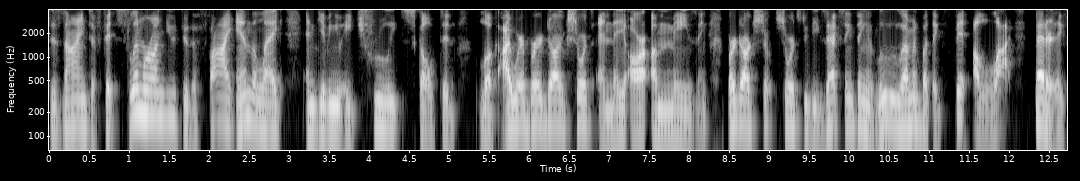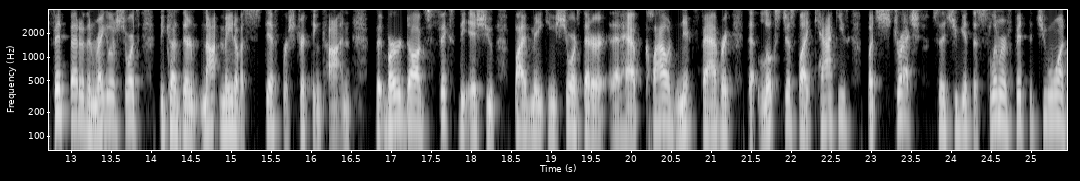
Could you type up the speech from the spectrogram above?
designed to fit slimmer on you through the thigh and the leg and giving you a truly sculpted look. I wear Bird Dog shorts and they are amazing. Bird Dog sh- shorts do the exact same thing as Lululemon, but they fit a lot better. They fit better than regular shorts because they're not made of a stiff restricting cotton. But Bird Dogs fixed the issue by making shorts that are that have cloud knit fabric that looks just like khakis but stretch so that you get the slimmer fit that you want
